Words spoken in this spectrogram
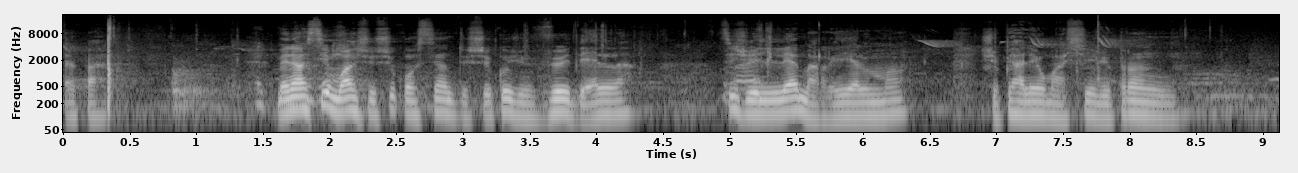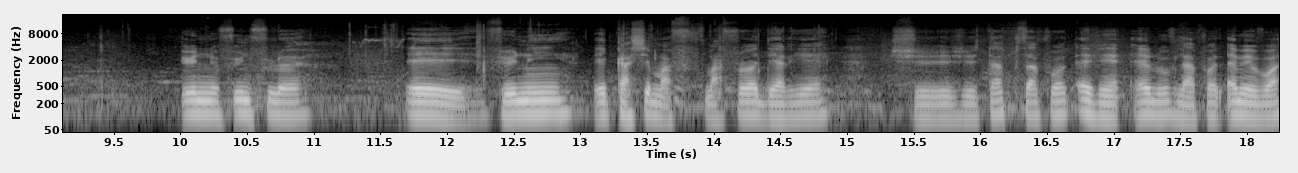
Elle part. Maintenant, si moi je suis conscient de ce que je veux d'elle, si je l'aime réellement, je peux aller au marché, lui prendre une, une fleur et venir et cacher ma, ma fleur derrière. Je, je tape sa porte, elle vient, elle ouvre la porte, elle me voit.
